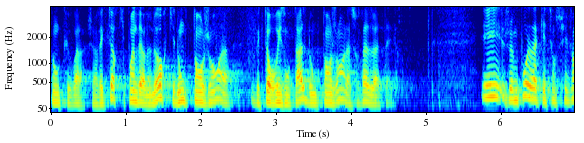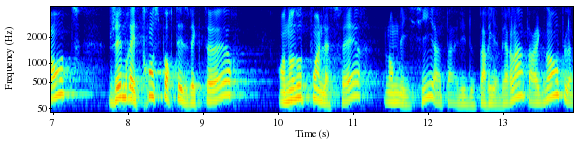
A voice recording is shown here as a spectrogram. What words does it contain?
Donc voilà, j'ai un vecteur qui pointe vers le nord, qui est donc tangent, à, vecteur horizontal, donc tangent à la surface de la Terre. Et je me pose la question suivante, j'aimerais transporter ce vecteur en un autre point de la sphère, l'emmener ici, aller de Paris à Berlin par exemple,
